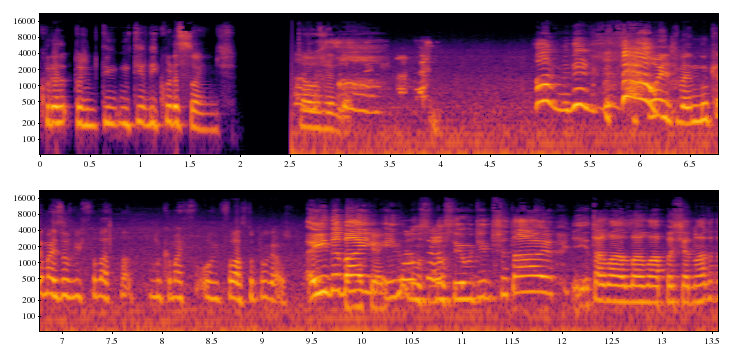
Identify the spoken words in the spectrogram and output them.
cora- depois meti, meti ali corações. Na legenda. Oh meu Deus do céu! Pois, mano, nunca mais ouvi falar, nunca mais ouvi falar sobre o gajo. Ainda bem, Ok. ainda não, não saiu muito interessante. Ah, e estás lá, lá, lá a passear do nada.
